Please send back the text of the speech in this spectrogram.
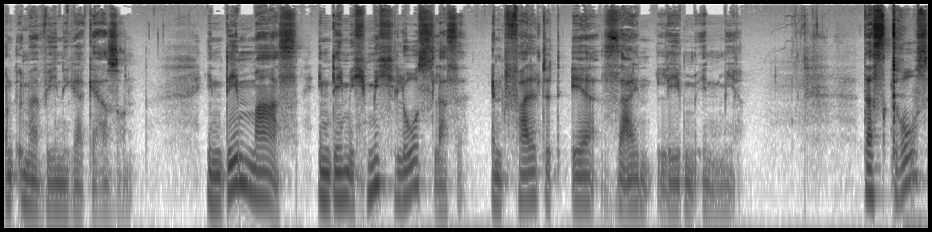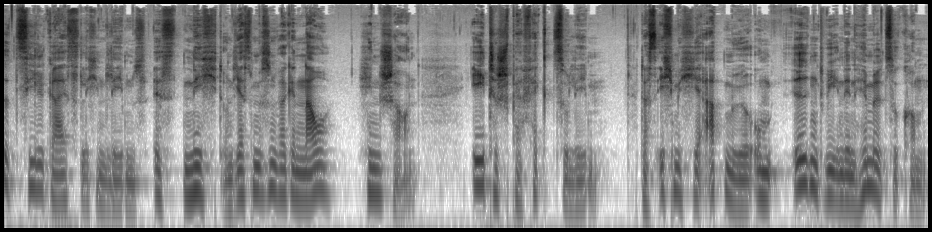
und immer weniger Gerson. In dem Maß, in dem ich mich loslasse, entfaltet er sein Leben in mir. Das große Ziel geistlichen Lebens ist nicht, und jetzt müssen wir genau hinschauen, ethisch perfekt zu leben, dass ich mich hier abmühe, um irgendwie in den Himmel zu kommen.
